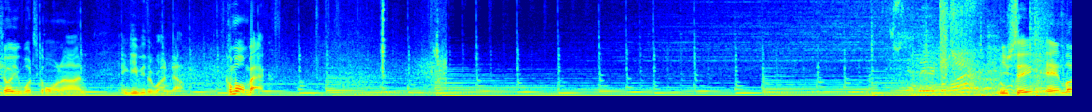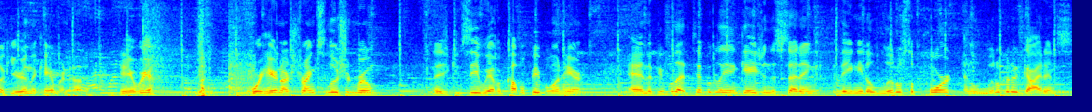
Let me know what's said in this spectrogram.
show you what's going on, and give you the rundown. Come on back. You. See? And look, you're in the camera now. Here we are. We're here in our strength solution room. And as you can see, we have a couple people in here. And the people that typically engage in this setting, they need a little support and a little bit of guidance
